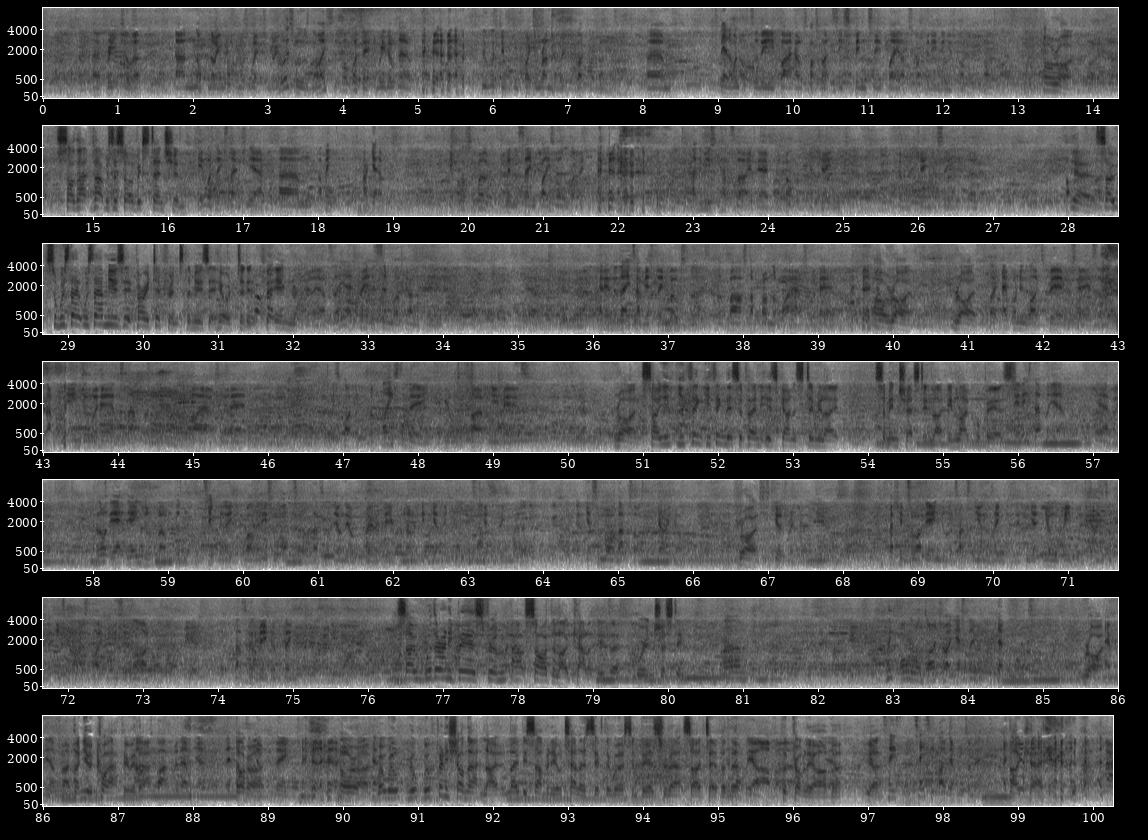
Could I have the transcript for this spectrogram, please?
uh, for each other and not knowing which one was which. And going, well, this one was nice. What was it? And we don't know. we literally been quite randomly. It's quite good fun. Um, yeah, I went off to the firehouse last night to see Spin 2 play. That was quite a good evening as well. All right. So that that was the sort of extension. It was an extension, yeah. Um, I think I get a bit claustrophobic from being in the same place all day. and the music had started here, but I felt a change, a bit of a change of scene. So. Yeah. So so was there was their music very different to the music here, or did it Not fit in? really, I'd say. Yeah, it's very a similar kind of theme. Yeah. And in the daytime yesterday, most of the, bar staff from the firehouse were here. Oh right, right. like everyone who likes beer was here. So the staff from the Angel were here, the staff from the firehouse were here. It's quite the place to be if you want to try out new beers. Right. So you, you think you think this event is going to stimulate some interest in lo- in local beers? It is definitely, yeah. Yeah. I know the, the Angel at doesn't particularly, well, they do some Otter, that's not the only other player they do. but I I think, needs to get some more, get some more of that sort of stuff going on. Right. Which is good, really. Especially to like the Angel that attracts the young drinkers. If you can get young people interested in something that is priced like this is lager, that's going to be a good thing. So were there any beers from outside the locality that were interesting? I think all the ones I tried yesterday were Devon ones. Right. Everything I tried. And you were quite happy with I that? quite happy with them, yeah. All right. enough for me. All right. Well, we'll, we'll, we'll finish on that note, and maybe somebody will tell us if there were some beers from outside Devon that probably are, but, There probably are, uh, but yeah. It tastes, it tasted like Devon to me. Okay.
